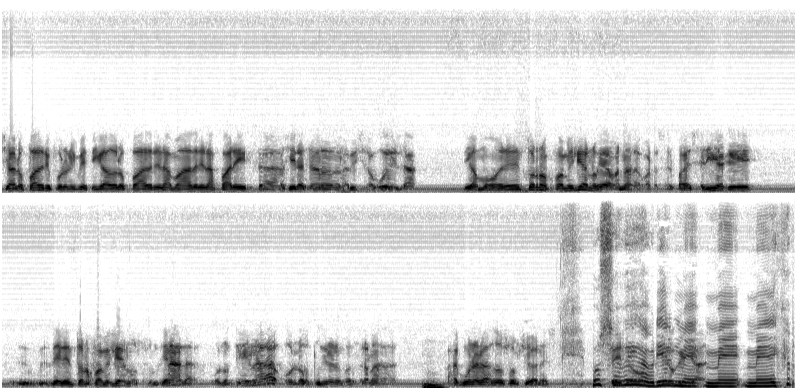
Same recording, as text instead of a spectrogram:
ya los padres fueron investigados, los padres, la madre, la pareja, ayer allanaron a la bisabuela, digamos, en el entorno familiar no quedaba nada para hacer. Parecería que del entorno familiar no surge nada, o no tiene nada o no pudieron encontrar nada. Mm. Alguna de las dos opciones. Vos sabés, Gabriel, me, me, me dejas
